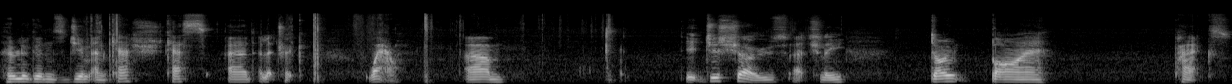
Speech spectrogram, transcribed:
Hooligans, Jim and Cash, Cass, and Electric. Wow. Um, it just shows, actually, don't buy packs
